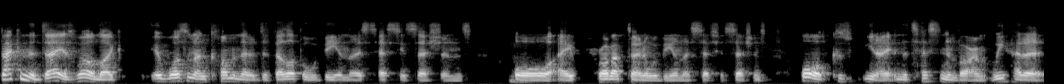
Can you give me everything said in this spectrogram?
back in the day as well, like it wasn't uncommon that a developer would be in those testing sessions mm. or a product owner would be on those testing sessions or because you know in the testing environment we had a,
